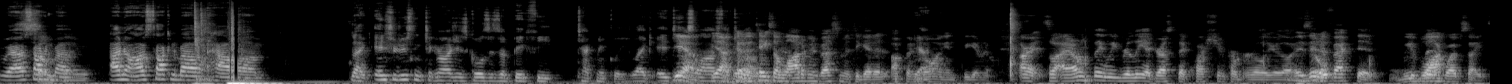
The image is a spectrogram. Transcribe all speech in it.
Well, I was talking about. I know. I was talking about how um, like introducing technology in schools is a big feat technically. Like it takes a lot. yeah, of because it takes a lot of investment to get it up and Yeah. going and to begin with. All right, so I don't think we really addressed that question from earlier, though. Is it effective We've block been- websites?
